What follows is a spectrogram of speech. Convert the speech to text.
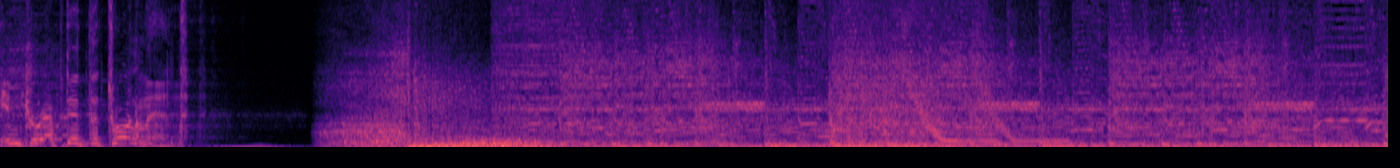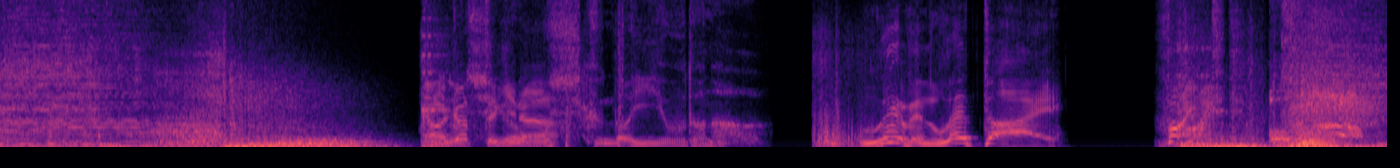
interrupted the tournament. Live and let die. Fight! Fight.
